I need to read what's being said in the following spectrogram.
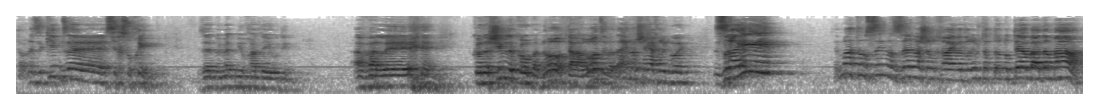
טוב, נזיקים זה סכסוכים, זה באמת מיוחד ליהודים. אבל אה, קודשים זה קורבנות, טהרות זה ודאי לא שייך לגוי. זרעים, מה אתה עושה עם הזרע שלך, עם הדברים שאתה נוטע באדמה,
